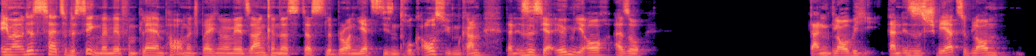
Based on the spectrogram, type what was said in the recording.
Ich meine, das ist halt so das Ding, wenn wir vom Player Empowerment sprechen, wenn wir jetzt sagen können, dass, dass LeBron jetzt diesen Druck ausüben kann, dann ist es ja irgendwie auch, also dann glaube ich, dann ist es schwer zu glauben,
